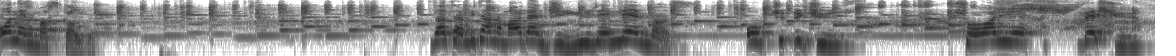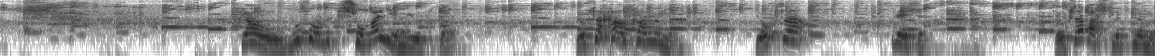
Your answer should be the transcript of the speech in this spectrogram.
10 elmas kaldı. Zaten bir tane madenci 150 elmas. Okçu 300. Şövalye 500. Ya bu sondaki şövalye mi yoksa? Yoksa kalkanlı mı? Yoksa neyse. Yoksa başlıklı mı?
